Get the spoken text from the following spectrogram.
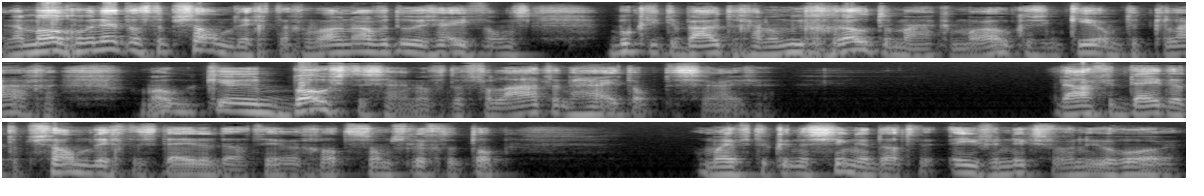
En dan mogen we net als de psalmdichter gewoon af en toe eens even ons boekje te buiten gaan om u groot te maken, maar ook eens een keer om te klagen. Om ook een keer boos te zijn of de verlatenheid op te schrijven. David deed dat, de psalmdichters deden dat, Heere God. Soms lucht het op om even te kunnen zingen dat we even niks van u horen.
